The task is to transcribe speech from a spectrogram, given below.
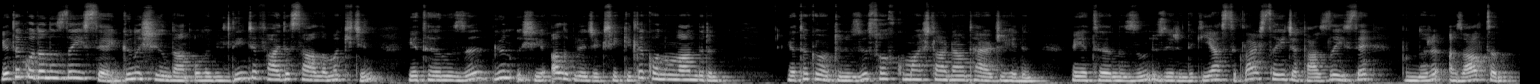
Yatak odanızda ise gün ışığından olabildiğince fayda sağlamak için yatağınızı gün ışığı alabilecek şekilde konumlandırın. Yatak örtünüzü sof kumaşlardan tercih edin ve yatağınızın üzerindeki yastıklar sayıca fazla ise bunları azaltın.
